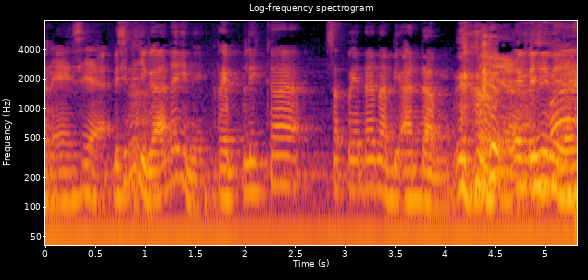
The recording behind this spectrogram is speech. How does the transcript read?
Indonesia. Di sini juga ada ini replika sepeda Nabi Adam. Iya. yang di sini ya.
